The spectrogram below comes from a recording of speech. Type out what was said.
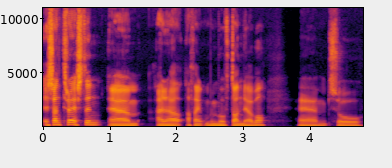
it's interesting. Um, and I, I think we've done the hour, um, so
